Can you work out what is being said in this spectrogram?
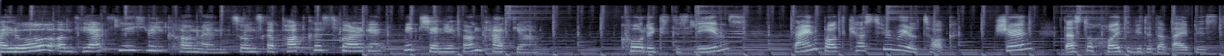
Hallo und herzlich willkommen zu unserer Podcast-Folge mit Jennifer und Katja. Kodex des Lebens, dein Podcast für Real Talk. Schön, dass du heute wieder dabei bist.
